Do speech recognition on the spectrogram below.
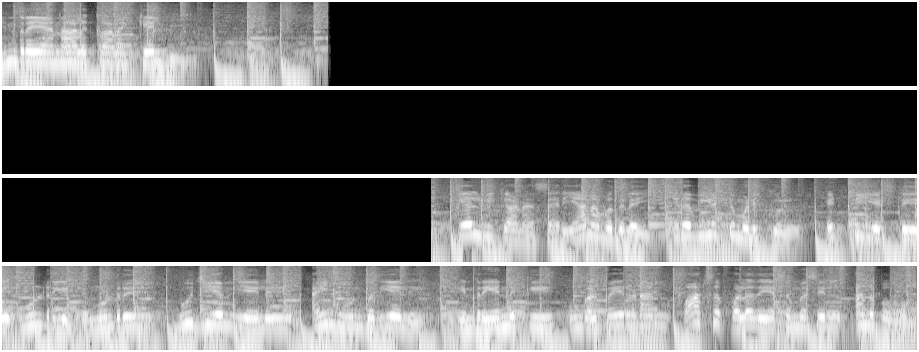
இன்றைய நாளுக்கான கேள்வி. கேள்விக்கான சரியான பதிலை இரவு எட்டு மணிக்குள் எட்டு எட்டு மூன்று எட்டு மூன்று பூஜ்ஜியம் ஏழு ஐந்து ஒன்பது ஏழு என்ற எண்ணுக்கு உங்கள் பெயருடன் வாட்ஸ்அப் அல்லது எஸ்எம்எஸ் அனுப்பவும்.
